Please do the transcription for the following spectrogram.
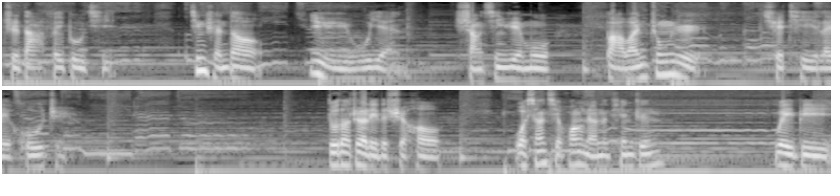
只大飞不起，精神到欲语无言，赏心悦目，把玩终日，却涕泪呼之。读到这里的时候，我想起荒凉的天真，未必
